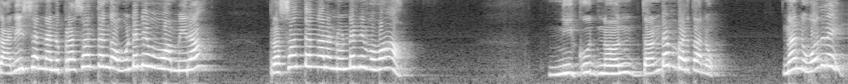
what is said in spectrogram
కనీసం నన్ను ప్రశాంతంగా ఉండనివ్వవా మీరా? ప్రశాంతంగా నన్ను ఉండనివ్వవా? నీకు దండం పెడతాను. నన్ను వదిలే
